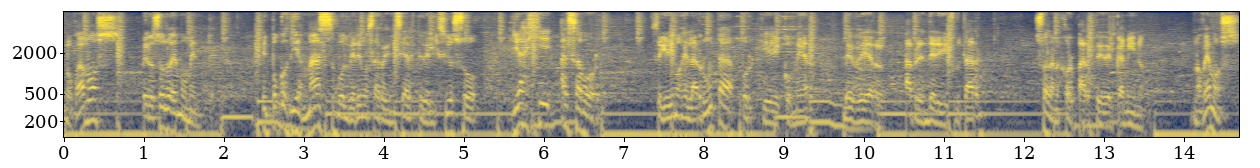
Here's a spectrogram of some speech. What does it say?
Nos vamos, pero solo de momento. En pocos días más volveremos a reiniciar este delicioso viaje al sabor. Seguiremos en la ruta porque comer, beber, aprender y disfrutar son la mejor parte del camino. Nos vemos.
